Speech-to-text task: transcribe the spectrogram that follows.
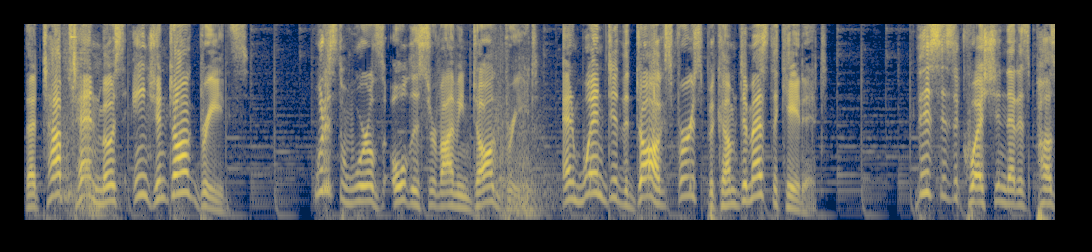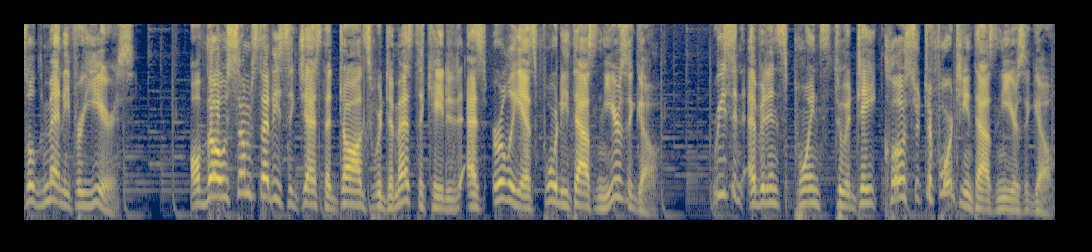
The top 10 most ancient dog breeds. What is the world's oldest surviving dog breed? And when did the dogs first become domesticated? This is a question that has puzzled many for years. Although some studies suggest that dogs were domesticated as early as 40,000 years ago, recent evidence points to a date closer to 14,000 years ago.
